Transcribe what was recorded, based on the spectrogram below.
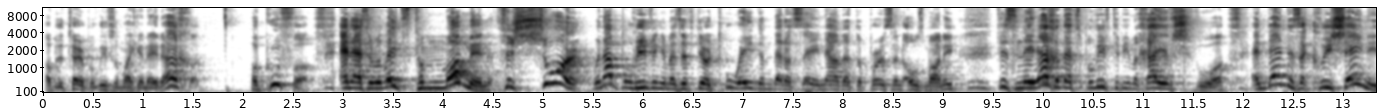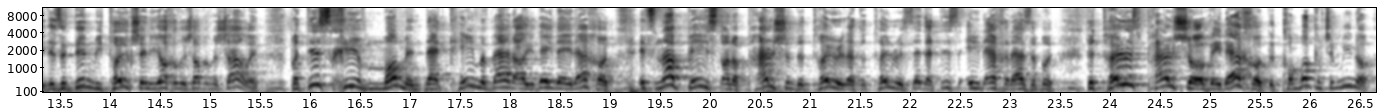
but the Torah believes him like an Eid Echad. Hagufa. And as it relates to Mummin, for sure, we're not believing him as if there are two Edim that are saying now that the person owes money. This Neirecha that's believed to be Mechayev Shvua, and then there's a klisheni, there's a din mitoich sheni l'shav mishalim. But this Chiv Mummin that came about al Yidei Eid Echad, it's not based on a parish in the Torah that the Torah said that this Eid Echad has a The Torah's parasha of Eid Echad, the Kalmak of Shemino,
